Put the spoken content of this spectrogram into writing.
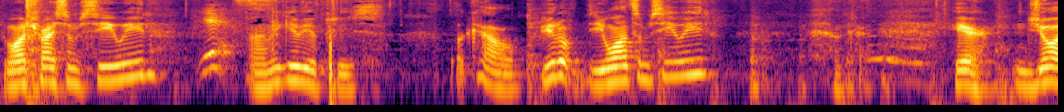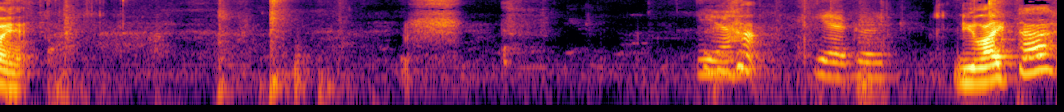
You want to try some seaweed? Yes. Let me give you a piece. Look how beautiful. Do you want some seaweed? Okay. Here, enjoy it. Yeah. Yeah, good. You like that?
